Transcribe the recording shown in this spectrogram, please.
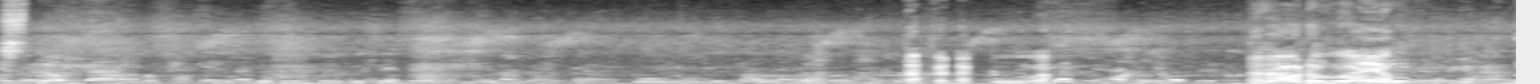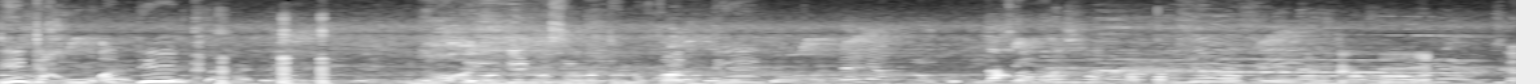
Isda. Tak kadaku ah. Naraw daw kayo. Din dakuan din. Ano ayo din masih matunukan din. Dakuan sa kapamilya. Daku ah. Sa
